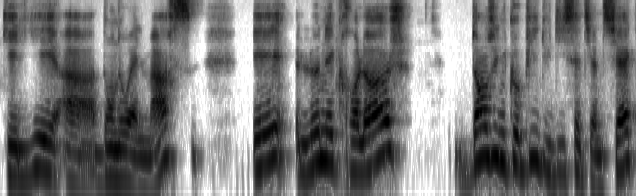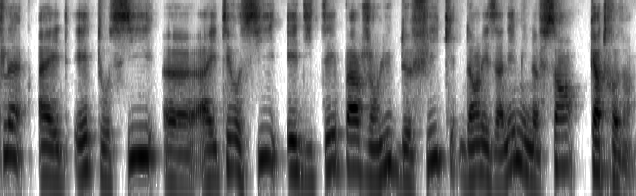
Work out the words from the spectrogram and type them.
qui est lié à Don Noël Mars. Et le nécrologe, dans une copie du XVIIe siècle, a, est aussi, euh, a été aussi édité par Jean-Luc Defic dans les années 1980.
